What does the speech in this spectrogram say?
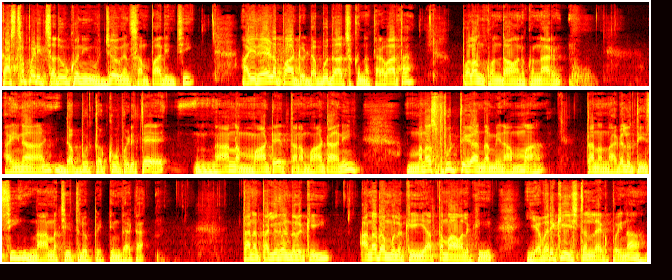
కష్టపడి చదువుకొని ఉద్యోగం సంపాదించి ఐదేళ్ళ పాటు డబ్బు దాచుకున్న తర్వాత పొలం కొందాం అనుకున్నారు. అయినా డబ్బు తక్కువ పడితే నాన్న మాటే తన మాట అని మనస్ఫూర్తిగా నమ్మిన అమ్మ తన నగలు తీసి నాన్న చేతిలో పెట్టిందట. తన తల్లిదండ్రులకి అన్నదమ్ములకి అత్తమామలకి ఎవరికీ ఇష్టం లేకపోయినా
